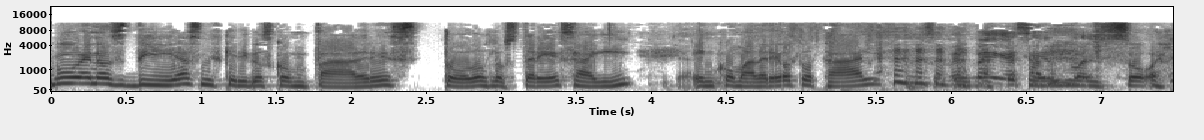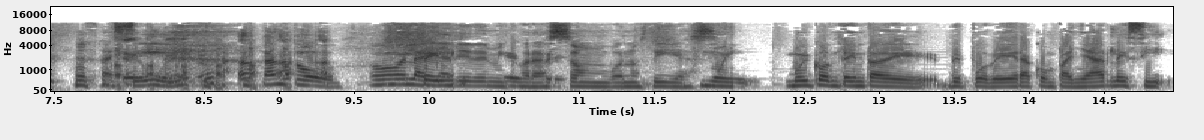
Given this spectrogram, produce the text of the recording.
Buenos días, mis queridos compadres, todos los tres ahí en comadreo total, en este camino al sol. sí, están todos. Hola, Feliz Yari de mi siempre. corazón. Buenos días. Muy, muy contenta de, de poder acompañarles y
